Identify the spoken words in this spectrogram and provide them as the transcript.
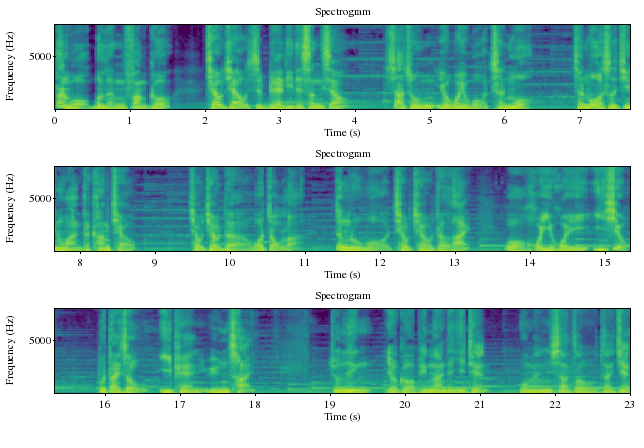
但我不能放歌，悄悄是别离的笙箫，夏虫有为我沉默，沉默是今晚的康桥。悄悄的我走了，正如我悄悄的来，我挥一挥衣袖，不带走一片云彩。祝您有个平安的一天，我们下周再见。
